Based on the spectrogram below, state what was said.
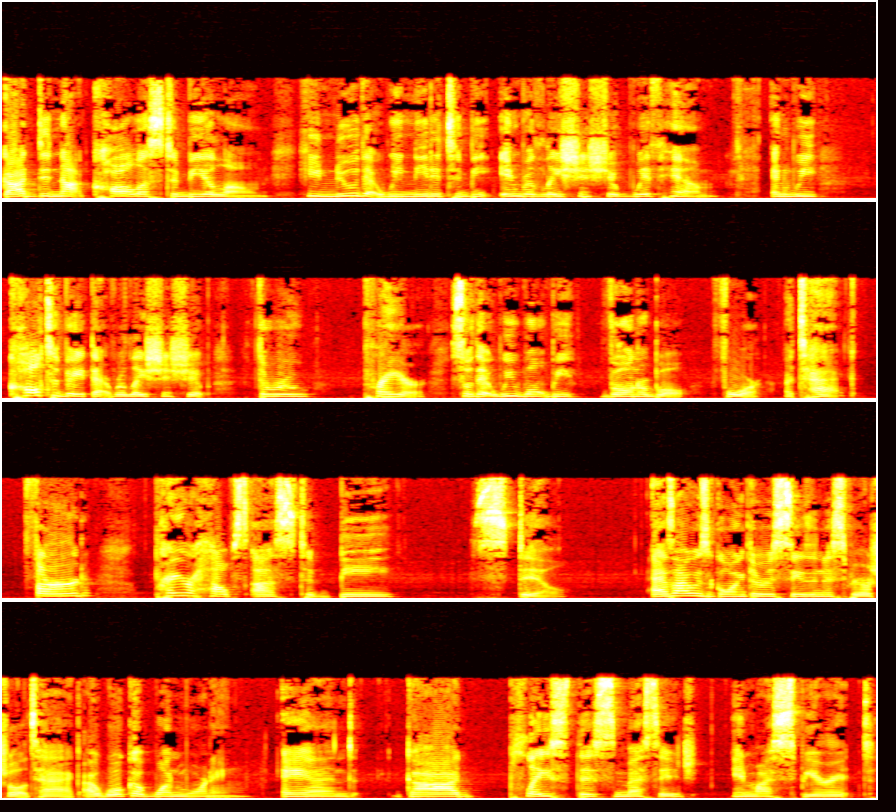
God did not call us to be alone. He knew that we needed to be in relationship with Him. And we cultivate that relationship through prayer so that we won't be vulnerable for attack. Third, prayer helps us to be still. As I was going through a season of spiritual attack, I woke up one morning and God placed this message in my spirit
